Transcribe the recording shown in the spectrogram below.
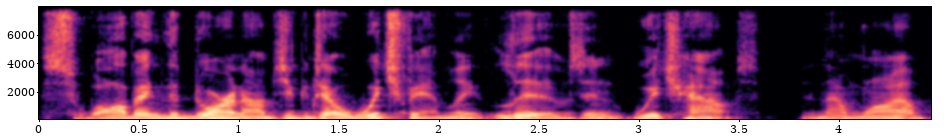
swabbing the doorknobs, you can tell which family lives in which house. Isn't that wild?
